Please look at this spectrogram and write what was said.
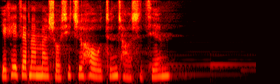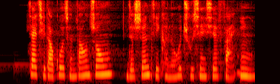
也可以在慢慢熟悉之后增长时间。在祈祷过程当中，你的身体可能会出现一些反应，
